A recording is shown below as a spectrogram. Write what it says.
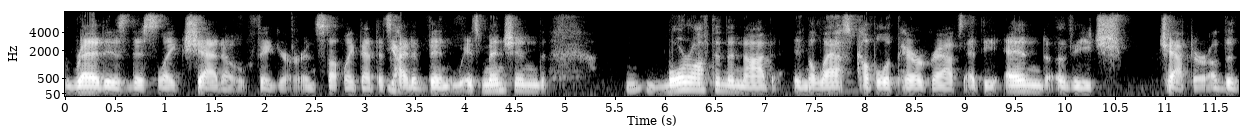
Red is this like shadow figure and stuff like that. That's Yeah. kind of been it's mentioned more often than not in the last couple of paragraphs at the end of each chapter of the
